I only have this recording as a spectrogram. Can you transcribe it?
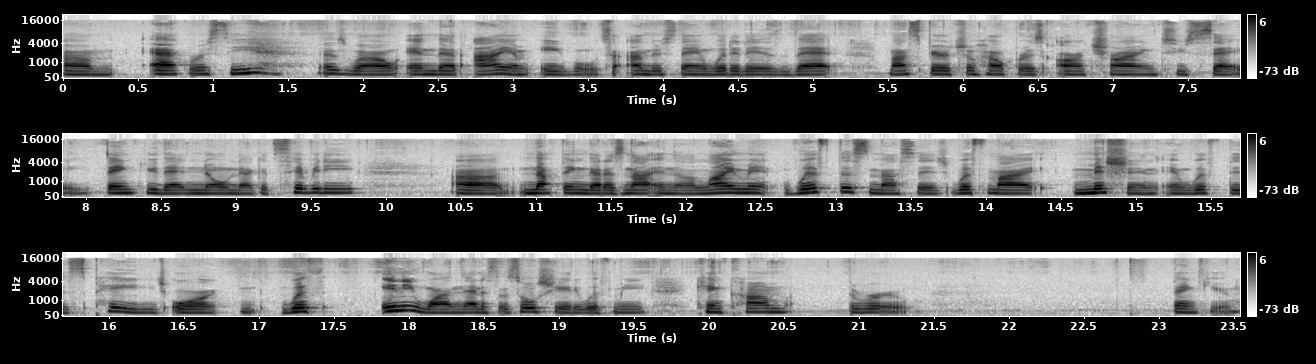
um, accuracy as well, and that I am able to understand what it is that my spiritual helpers are trying to say. Thank you that no negativity uh, nothing that is not in alignment with this message, with my mission, and with this page, or with anyone that is associated with me can come through. Thank you.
